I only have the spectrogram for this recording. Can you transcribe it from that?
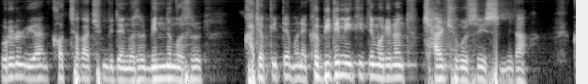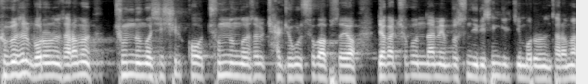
우리를 위한 거처가 준비된 것을 믿는 것을 가졌기 때문에 그 믿음이 있기 때문에 우리는 잘 죽을 수 있습니다. 그것을 모르는 사람은 죽는 것이 싫고 죽는 것을 잘 죽을 수가 없어요. 내가 죽은 다음에 무슨 일이 생길지 모르는 사람은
